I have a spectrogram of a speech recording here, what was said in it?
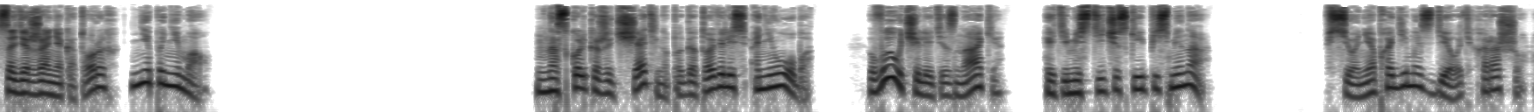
содержание которых не понимал. Насколько же тщательно подготовились они оба. Выучили эти знаки, эти мистические письмена. Все необходимо сделать хорошо.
